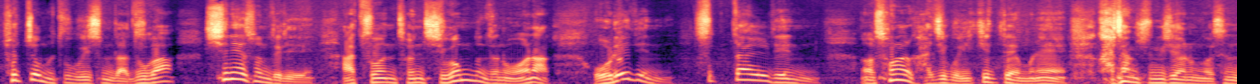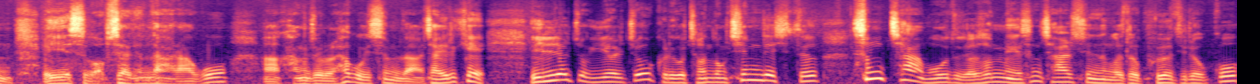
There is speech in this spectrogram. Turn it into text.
초점을 두고 있습니다. 누가 신의 손들이 아투원 전 직원분들은 워낙 오래된 숙달된 어, 손을 가지고 있기 때문에 가장 중시하는 것은 AS가 없어야 된다라고 아, 강조를 하고 있습니다. 자 이렇게 1열 쪽, 2열 쪽 그리고 전동 침대 시트 승차 모두 6명 이 승차할 수 있는 것을 보여드렸고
